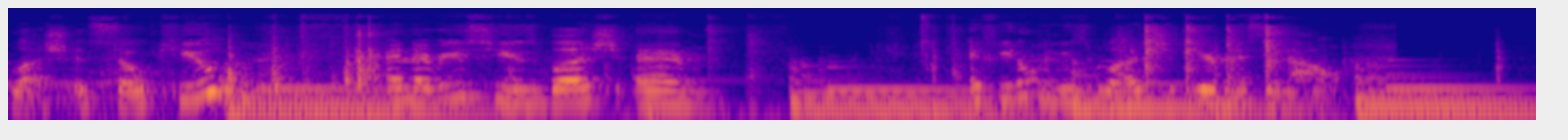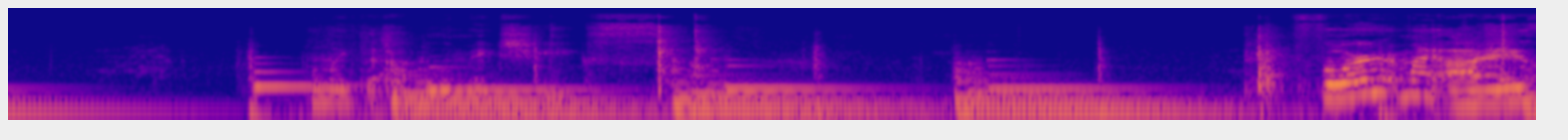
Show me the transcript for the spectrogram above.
blush. It's so cute. I never used to use blush and if you don't use blush, you're missing out. Like the apple of my cheeks. For my eyes,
